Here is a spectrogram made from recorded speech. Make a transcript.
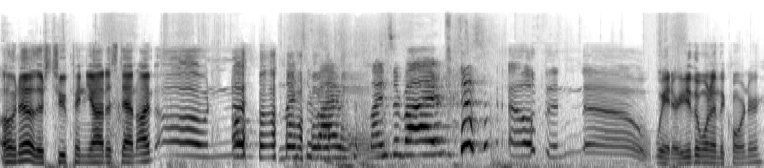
Oh no, there's two pinatas down. I'm oh no. Oh, mine survived. Mine survived. Elton, no. Wait, are you the one in the corner?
